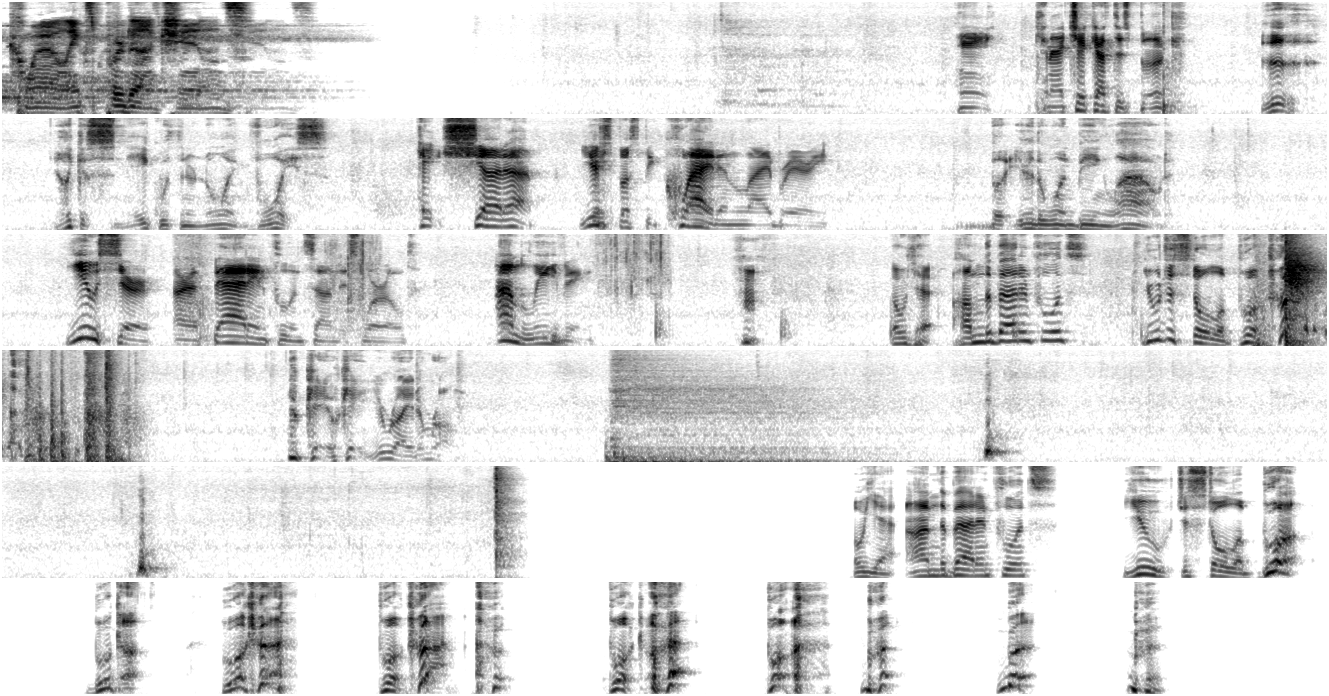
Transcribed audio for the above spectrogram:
Qualix Productions. Hey, can I check out this book? Ugh, you're like a snake with an annoying voice. Hey, shut up. You're supposed to be quiet in the library. But you're the one being loud. You, sir, are a bad influence on this world. I'm leaving. Hmm. Oh yeah, I'm the bad influence? You just stole a book. okay, okay, you're right, I'm wrong. Oh yeah, I'm the bad influence? You just stole a book. Book. Book. Book. Book. Book.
